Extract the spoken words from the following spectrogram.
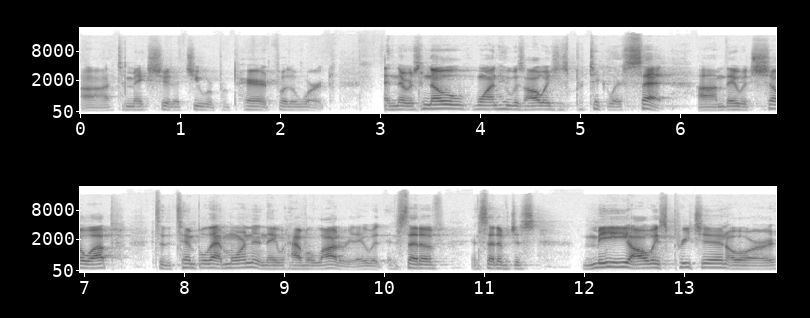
uh, to make sure that you were prepared for the work and there was no one who was always just particular set. Um, they would show up to the temple that morning and they would have a lottery. They would instead of instead of just me always preaching or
